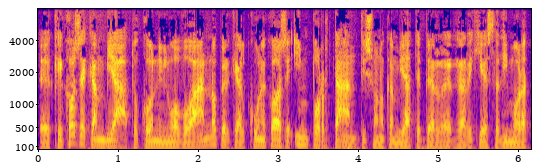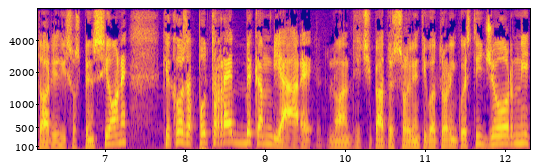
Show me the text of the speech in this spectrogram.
eh, che cosa è cambiato con il nuovo anno, perché alcune cose importanti sono cambiate per la richiesta di moratoria e di sospensione. Che cosa potrebbe cambiare? L'ho anticipato il Sole 24 Ore in questi giorni.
